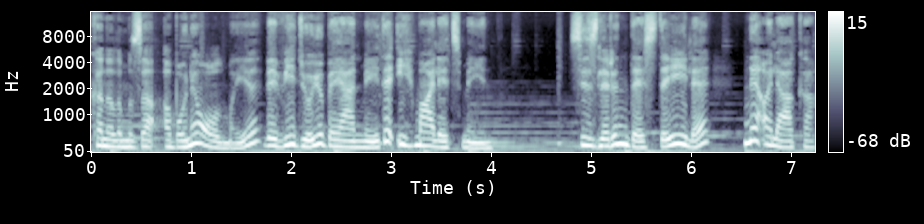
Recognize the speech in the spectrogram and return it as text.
Kanalımıza abone olmayı ve videoyu beğenmeyi de ihmal etmeyin. Sizlerin desteğiyle ne alaka?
